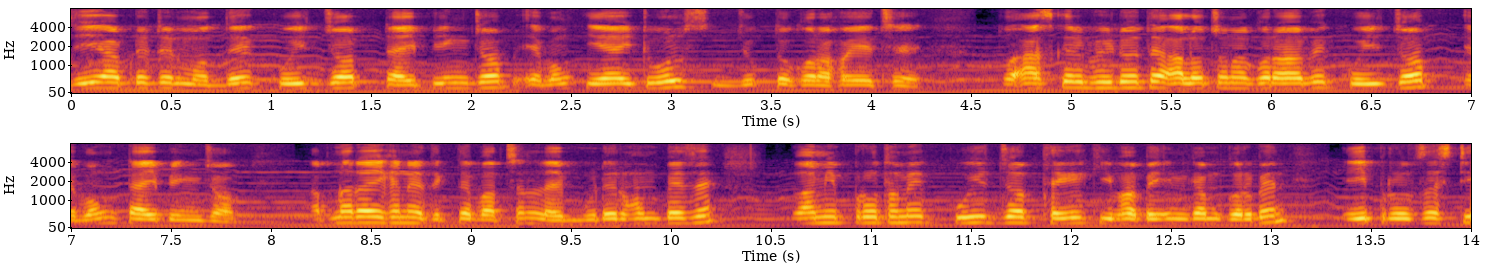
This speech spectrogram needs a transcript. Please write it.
যেই আপডেটের মধ্যে কুইজ জব, টাইপিং জব এবং এআই টুলস যুক্ত করা হয়েছে। তো আজকের ভিডিওতে আলোচনা করা হবে কুইজ জব এবং টাইপিং জব আপনারা এখানে দেখতে পাচ্ছেন লাইভগুডের হোম পেজে তো আমি প্রথমে কুইজ জব থেকে কীভাবে ইনকাম করবেন, এই প্রসেসটি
